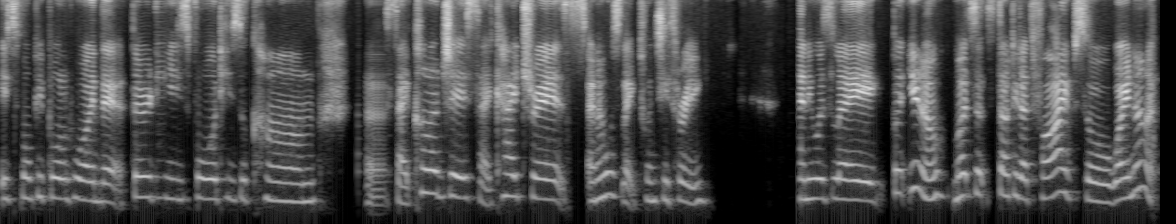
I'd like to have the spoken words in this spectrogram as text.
it's more people who are in their 30s 40s who come uh, psychologists psychiatrists and i was like 23 and he was like but you know Mozart started at five so why not?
